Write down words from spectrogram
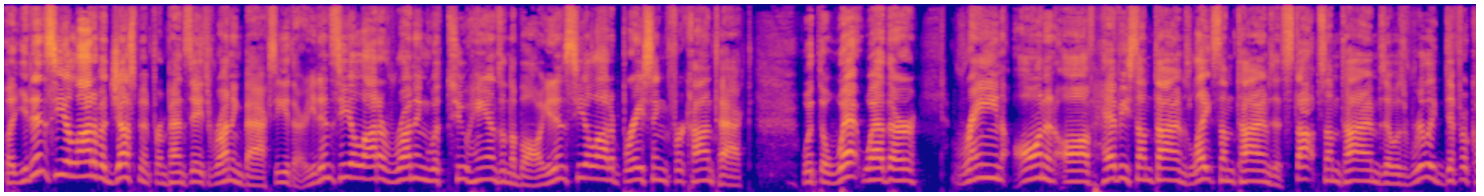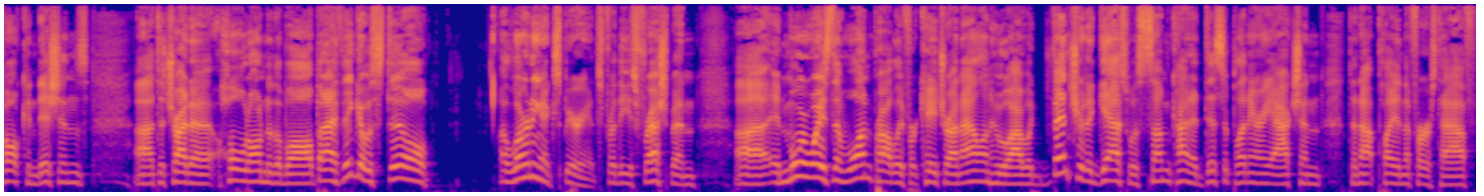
but you didn't see a lot of adjustment from Penn State's running backs either. You didn't see a lot of running with two hands on the ball. You didn't see a lot of bracing for contact. With the wet weather, rain on and off, heavy sometimes, light sometimes, it stopped sometimes. It was really difficult conditions uh, to try to hold on to the ball, but I think it was still a learning experience for these freshmen uh, in more ways than one, probably for Kaytron Allen, who I would venture to guess was some kind of disciplinary action to not play in the first half.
